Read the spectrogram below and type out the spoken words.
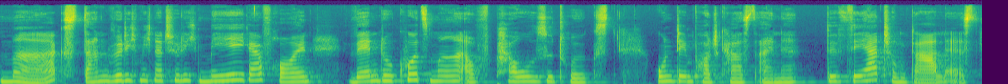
magst, dann würde ich mich natürlich mega freuen, wenn du kurz mal auf Pause drückst und dem Podcast eine Bewertung dalässt.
